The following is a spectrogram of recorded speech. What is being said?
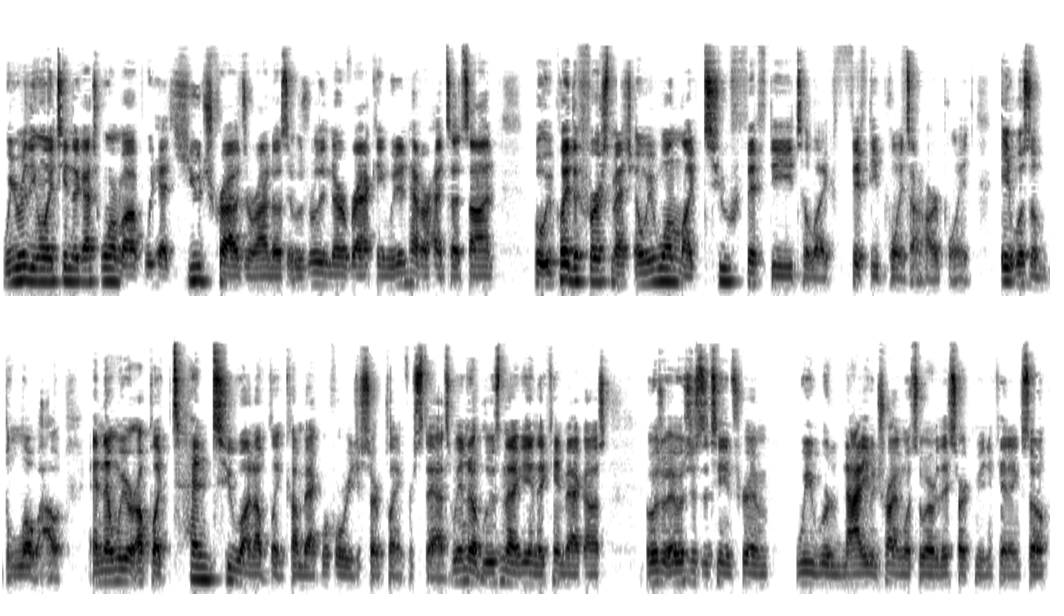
we were the only team that got to warm up. We had huge crowds around us. It was really nerve wracking. We didn't have our headsets on. But we played the first match and we won like 250 to like 50 points on hardpoint. It was a blowout. And then we were up like 10-2 on uplink comeback before we just started playing for stats. We ended up losing that game. They came back on us. It was it was just a team scrim. We were not even trying whatsoever. They started communicating. So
